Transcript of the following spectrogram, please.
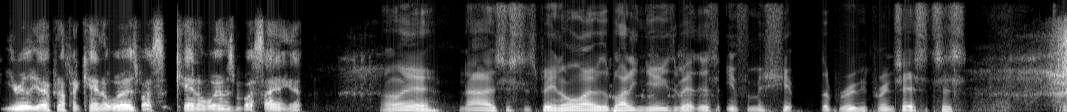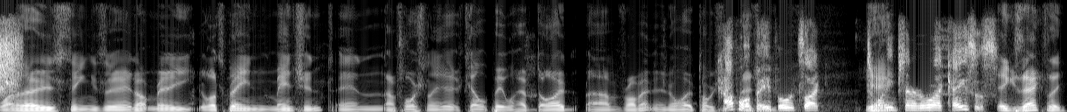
you really open up a can of worms by can of worms by saying it. Oh yeah, no, it's just it's been all over the bloody news about this infamous ship, the Ruby Princess. It's just one of those things where not many. Well, it's been mentioned, and unfortunately, a couple of people have died um, from it, and all that type of A couple of people, it's like Yeah. twenty percent of all our cases. Exactly.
